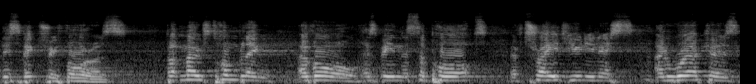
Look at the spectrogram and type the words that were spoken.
this victory for us. But most humbling of all has been the support of trade unionists and workers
